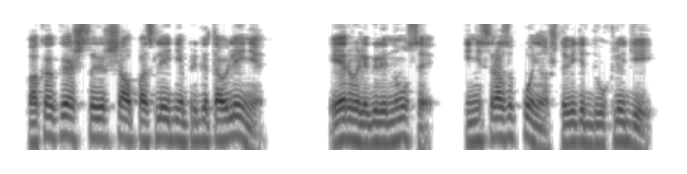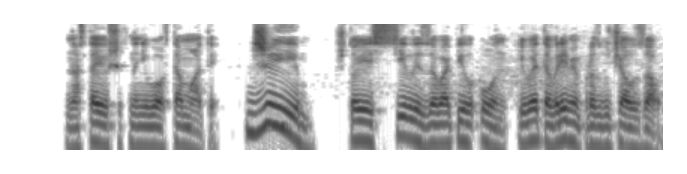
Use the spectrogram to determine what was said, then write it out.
Пока Кэш совершал последнее приготовление, Эрвель оглянулся и не сразу понял, что видит двух людей, наставивших на него автоматы. «Джим!» – что есть силы, завопил он, и в это время прозвучал зал.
